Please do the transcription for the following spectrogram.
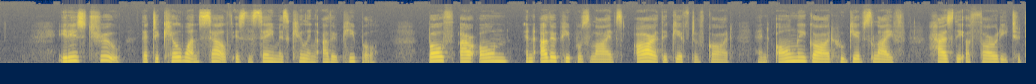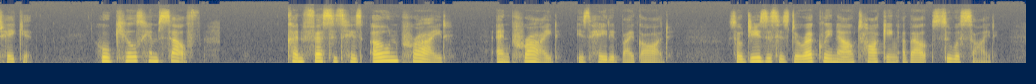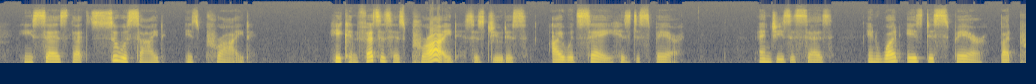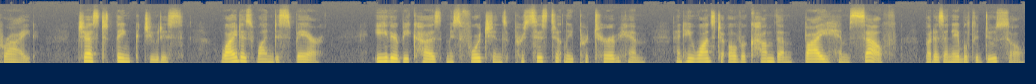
It is true that to kill oneself is the same as killing other people. Both our own and other people's lives are the gift of God, and only God who gives life has the authority to take it. Who kills himself confesses his own pride, and pride is hated by God. So Jesus is directly now talking about suicide. He says that suicide is pride. He confesses his pride, says Judas. I would say his despair. And Jesus says, In what is despair but pride? Just think, Judas, why does one despair? Either because misfortunes persistently perturb him and he wants to overcome them by himself, but is unable to do so,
